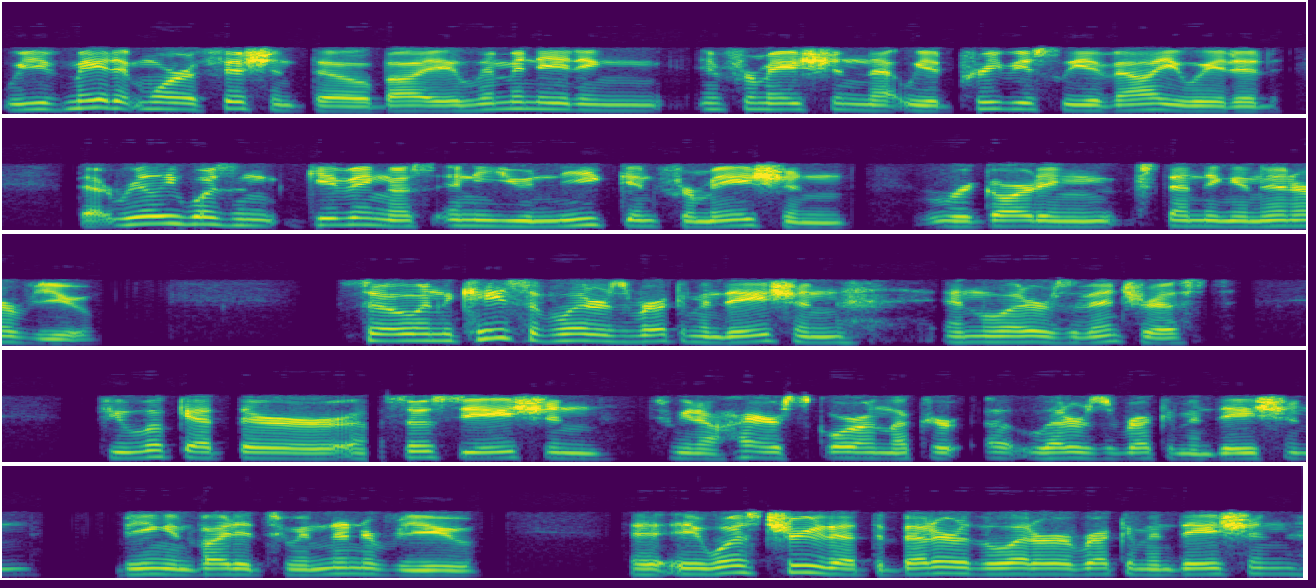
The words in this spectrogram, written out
We've made it more efficient, though, by eliminating information that we had previously evaluated that really wasn't giving us any unique information regarding extending an interview. So, in the case of letters of recommendation and letters of interest, if you look at their association between a higher score on uh, letters of recommendation being invited to an interview, it was true that the better the letter of recommendation,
